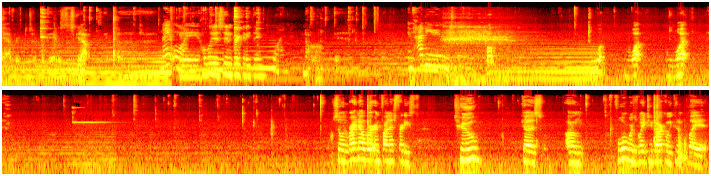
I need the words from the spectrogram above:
Yeah, break the server. Okay, let's just get out. Uh, Night okay, hopefully this didn't break anything. one. Not one. And how do you even What? What? What? So right now we're in at Freddy's 2 because um 4 was way too dark and we couldn't play it,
